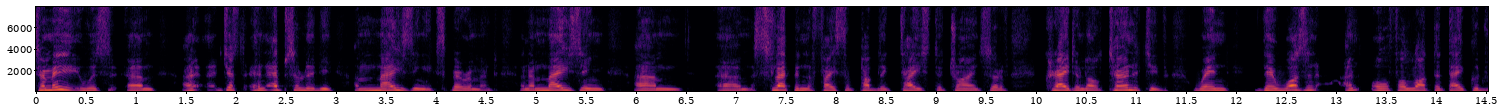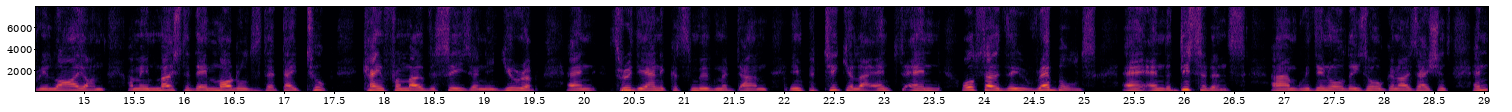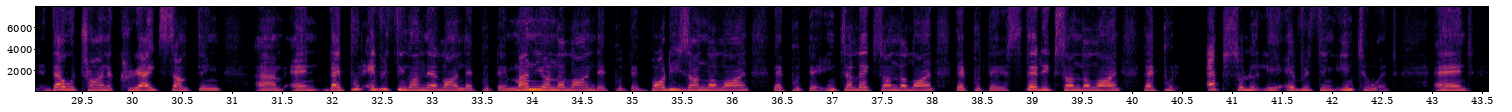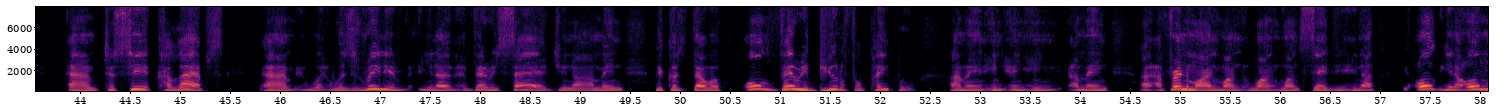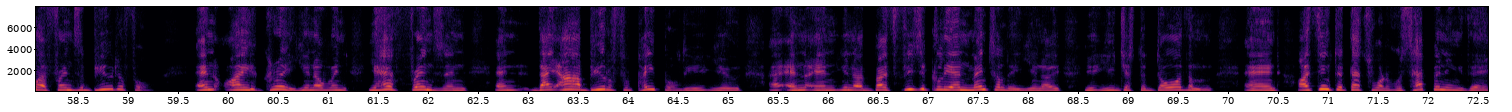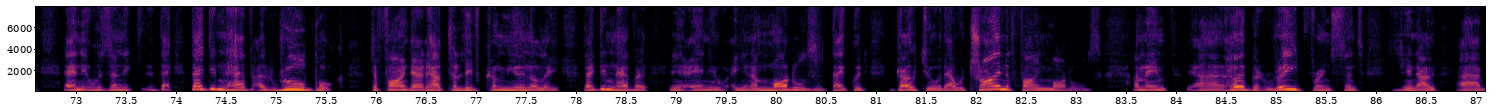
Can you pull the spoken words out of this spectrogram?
to me it was um, a, just an absolutely amazing experiment, an amazing um, um, slap in the face of public taste to try and sort of create an alternative when there wasn't an awful lot that they could rely on. I mean, most of their models that they took came from overseas and in Europe and through the anarchist movement um, in particular, and, and also the rebels and, and the dissidents um, within all these organizations. And they were trying to create something um, and they put everything on their line. They put their money on the line, they put their bodies on the line, they put their intellects on the line, they put their aesthetics on the line, they put absolutely everything into it. And um, to see it collapse um, was really, you know, very sad, you know, I mean, because they were all very beautiful people. I mean, in, in, in I mean, a, friend of mine one, one, once said, you know, all, you know, all my friends are beautiful and I agree. You know, when you have friends and and they are beautiful people, you you uh, and and you know both physically and mentally, you know, you you just adore them. And I think that that's what was happening there. And it was an they, they didn't have a rule book to find out how to live communally. They didn't have a, any you know models that they could go to. They were trying to find models. I mean, uh, Herbert Read, for instance, you know, uh,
